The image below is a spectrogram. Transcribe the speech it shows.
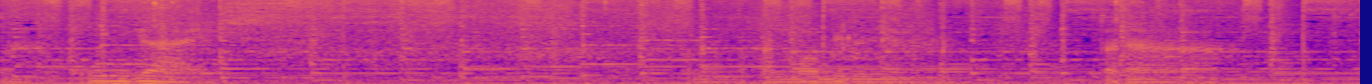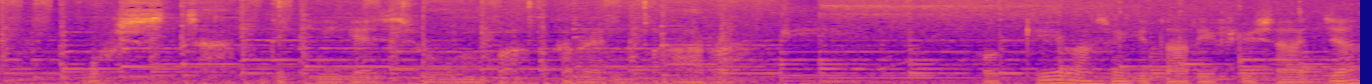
Nah ini guys. Penampakan mobilnya. Tada. Wush, cantik nih guys. Sumpah keren parah. Oke langsung kita review saja.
